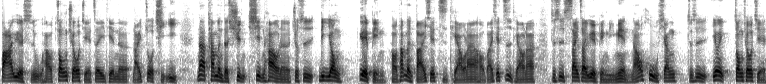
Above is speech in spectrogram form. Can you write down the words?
八月十五号中秋节这一天呢，来做起义。那他们的讯信号呢，就是利用。月饼，好，他们把一些纸条啦，好，把一些字条啦，就是塞在月饼里面，然后互相，就是因为中秋节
